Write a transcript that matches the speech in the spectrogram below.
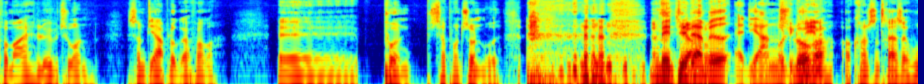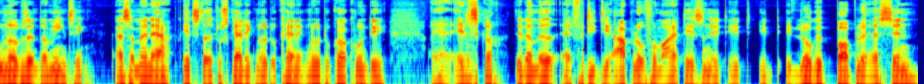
for mig, løbeturen, som Diablo gør for mig. Øh, på en, så på en sund måde. Men det der med, at hjernen slukker og koncentrerer sig 100% om en ting. Altså man er et sted, du skal ikke noget, du kan ikke noget, du gør kun det. Og jeg elsker det der med, at fordi Diablo for mig, det er sådan et, et, et, et lukket boble af send,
